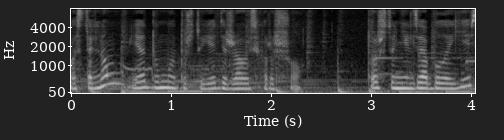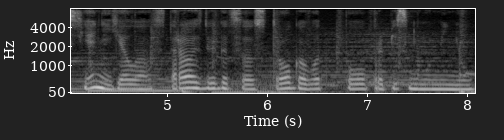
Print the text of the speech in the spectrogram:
В остальном, я думаю, то, что я держалась хорошо. То, что нельзя было есть, я не ела. Старалась двигаться строго вот по прописанному меню.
